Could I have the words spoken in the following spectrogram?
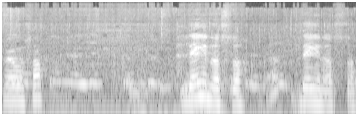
왜 웃어? 냉이 넣었어. 냉이 넣었어.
